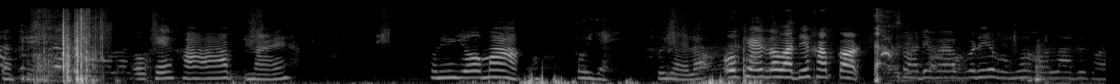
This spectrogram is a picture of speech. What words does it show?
โอเค โอเคครับ ไหน ตัวนี้เยอะมาก ตัวใหญ่ ตัวใหญ่แล้ว โอเค สวัสดีครับก่อน สวัสดีครับ วันนี้ผมก็ขอลาไปก่อน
